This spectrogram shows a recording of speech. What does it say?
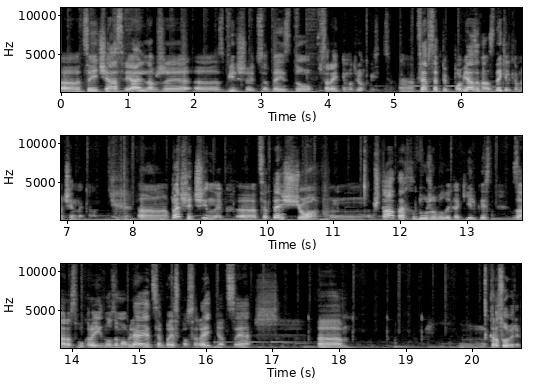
е, цей час реально вже е, збільшується десь до в середньому трьох місяців. Е, це все пов'язано з декількома чинниками. Е, перший чинник е, це те, що в Штатах дуже велика кількість зараз в Україну замовляється безпосередньо це е, кросоверів.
